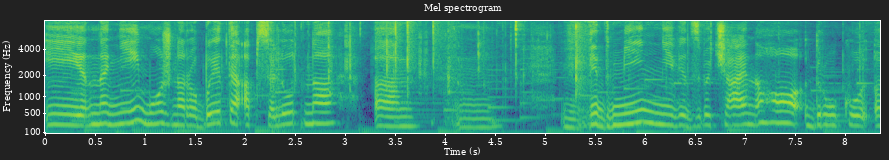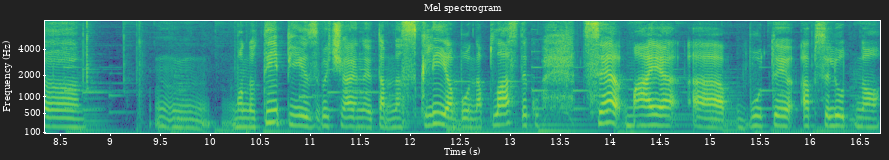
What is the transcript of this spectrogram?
І на ній можна робити абсолютно ем, відмінні від звичайного друку. Монотипії, звичайної, там на склі або на пластику, це має е, бути абсолютно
